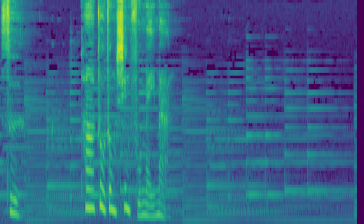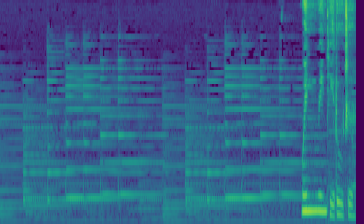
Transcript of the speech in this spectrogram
四，他注重幸福美满。Win Windy 录制，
